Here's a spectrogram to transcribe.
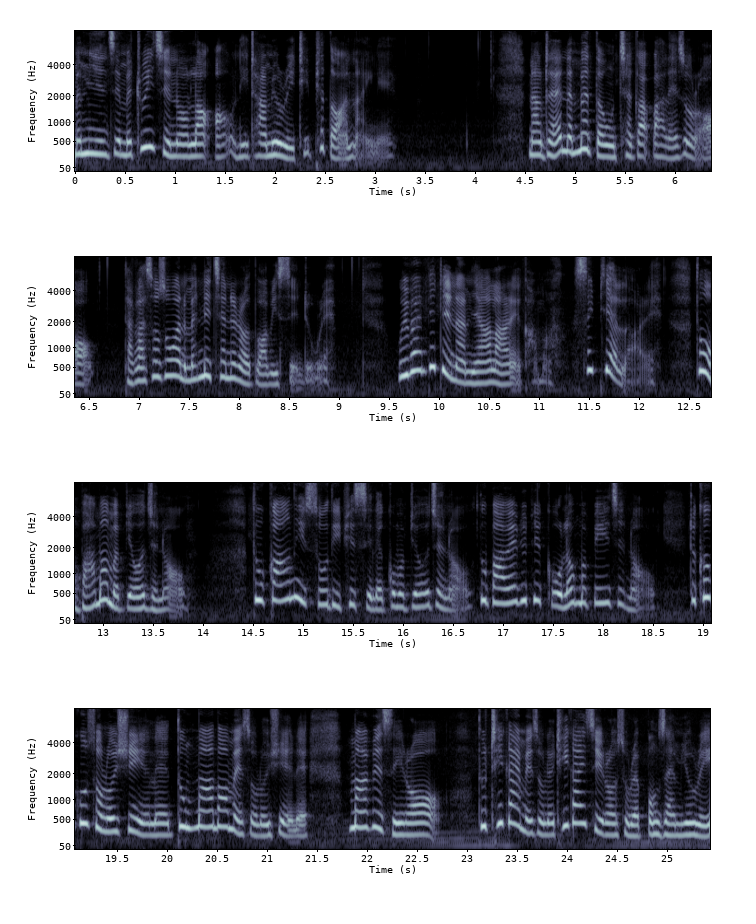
မမြင်ချင်မတွေ့ချင်တော့လောက်အောင်အနေထားမျိုးတွေထိဖြစ်သွားနိုင်တယ်နောက်တဲ့နံပါတ်3ချက်ကပါလဲဆိုတော့ဒါကစိုးစိုးကနံပါတ်2ချက်နဲ့တော့သွားပြီးစင်တူတယ်ဝေဖန်ပြစ်တင်တာများလာတဲ့အခါမှာစိတ်ပြက်လာတယ်သူ့ကိုဘာမှမပြောချင်တော့ဘူး तू ကောင်းသည်ဆိုးသည်ဖြစ်စေလဲကိုမပြောချင်တော့ဘူး။ तू ဘာပဲဖြစ်ဖြစ်ကိုလုံးမပေးချင်တော့ဘူး။တခုခုဆိုလို့ရှိရင်လဲ तू မှားသွားမယ်ဆိုလို့ရှိရင်လဲမှားဖြစ်စေတော့ तू ထိခိုက်မယ်ဆိုလဲထိခိုက်စေတော့ဆိုတဲ့ပုံစံမျိုးတွေ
